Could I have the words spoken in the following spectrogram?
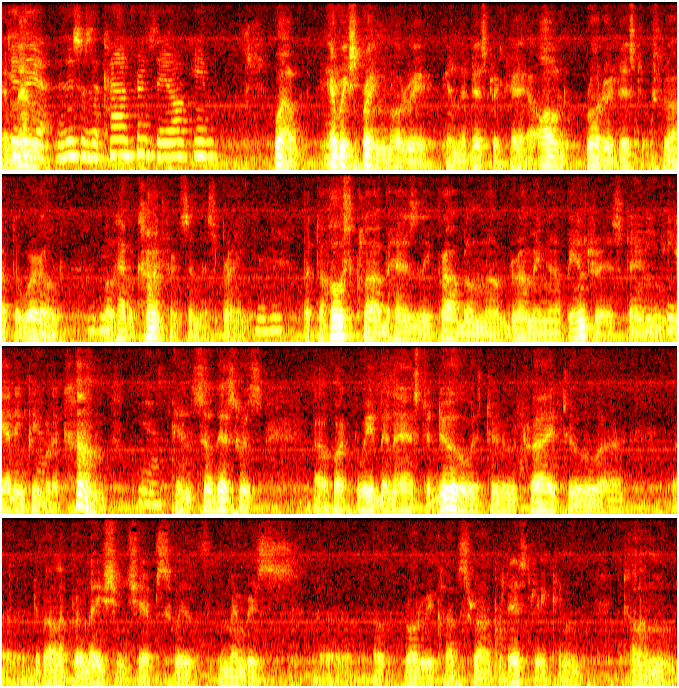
And Did then, they, uh, this was a conference, they all came? well, every spring Rotary in the district, uh, all Rotary districts throughout the world will have a conference in the spring. Mhm. But the host club has the problem of drumming up interest Getting and people getting people to come. Yeah. And so this was uh, what we've been asked to do is to try to uh, develop relationships with members uh, of Rotary clubs throughout the district and tell them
